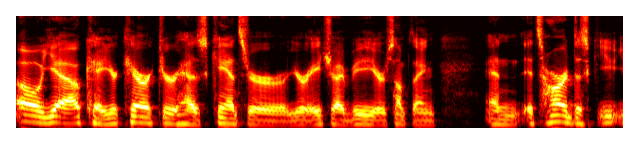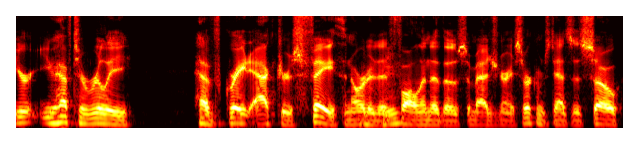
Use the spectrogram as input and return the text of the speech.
"Oh yeah, okay, your character has cancer or you're HIV or something," and it's hard to you you're, you have to really have great actors' faith in order to fall into those imaginary circumstances. So,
